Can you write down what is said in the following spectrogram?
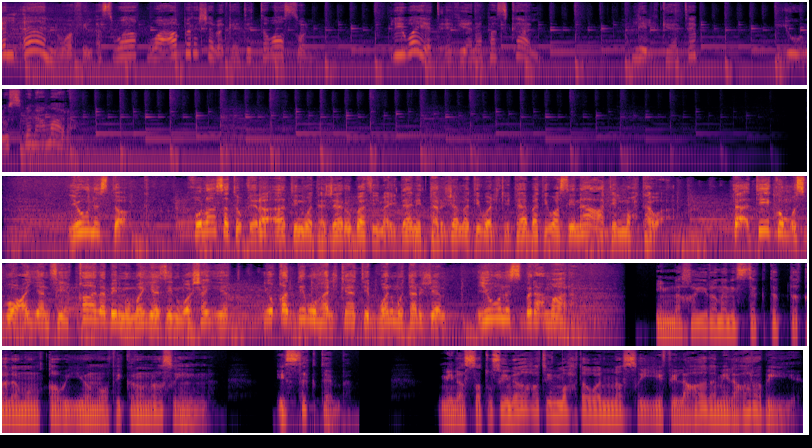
الآن وفي الأسواق وعبر شبكات التواصل. رواية إفيانا باسكال. للكاتب يونس بن عمارة. يونس توك خلاصة قراءات وتجارب في ميدان الترجمة والكتابة وصناعة المحتوى. تأتيكم أسبوعيا في قالب مميز وشيق يقدمها الكاتب والمترجم يونس بن عمارة. إن خير من استكتبت قلم قوي وفكر رصين. استكتب. منصة صناعة المحتوى النصي في العالم العربي.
